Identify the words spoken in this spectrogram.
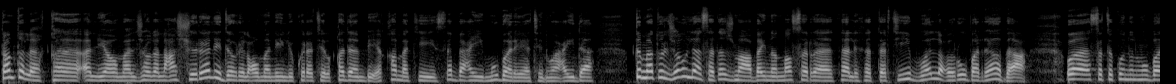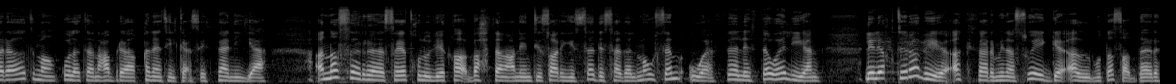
تنطلق اليوم الجولة العاشرة للدور العماني لكرة القدم بإقامة سبع مباريات وعيدة. قمة الجولة ستجمع بين النصر ثالث الترتيب والعروب الرابع وستكون المباراة منقولة عبر قناة الكأس الثانية. النصر سيدخل اللقاء بحثا عن انتصاره السادس هذا الموسم والثالث تواليا للاقتراب أكثر من السويق المتصدر.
